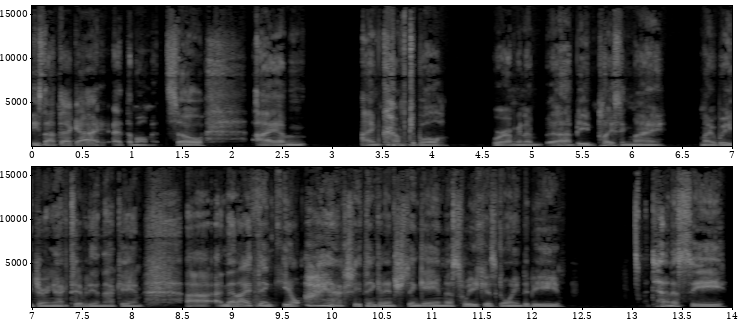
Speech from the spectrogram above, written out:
He's not that guy at the moment. So I am. I'm comfortable where I'm going to uh, be placing my my wagering activity in that game. Uh, and then I think, you know, I actually think an interesting game this week is going to be Tennessee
